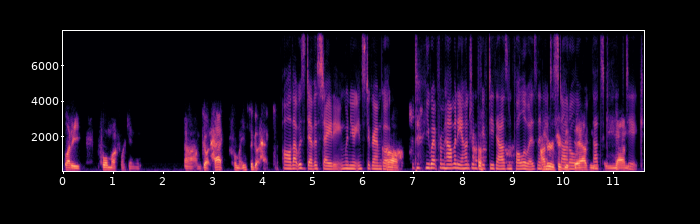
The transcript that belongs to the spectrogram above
bloody, before my fucking um, got hacked, before my Insta got hacked. Oh, that was devastating when your Instagram got Oh, you went from how many? 150,000 followers, then you had to start all over. 150,000 That's to none. hectic.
